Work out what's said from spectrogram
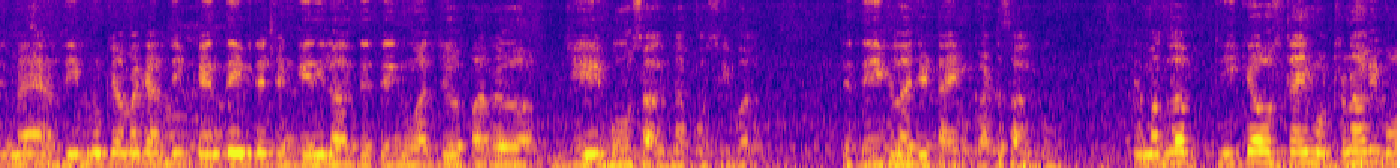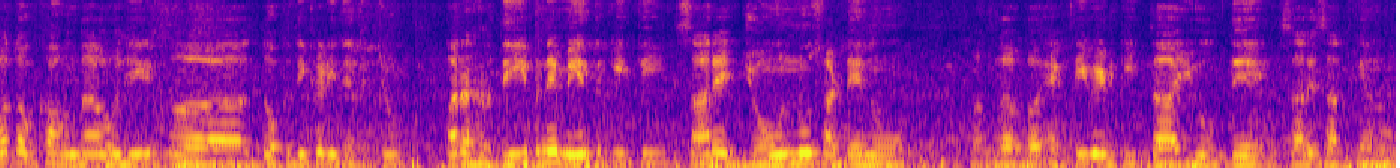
ਤੇ ਮੈਂ ਹਰਦੀਪ ਨੂੰ ਕਿਹਾ, ਮੈਂ ਕਿਹਾ, ਹਰਦੀਪ, ਕਹਿੰਦੇ ਵੀ ਤੇ ਚੰਗੇ ਨਹੀਂ ਲੱਗਦੇ ਤੈਨੂੰ ਅੱਜ, ਪਰ ਜੇ ਹੋ ਸਕਦਾ ਪੋਸੀਬਲ ਤੇ ਦੇਖ ਲੈ ਜੇ ਟਾਈਮ ਕੱਢ ਸਕਦਾ। ਤੇ ਮਤਲਬ ਠੀਕ ਹੈ, ਉਸ ਟਾਈਮ ਉੱਠਣਾ ਵੀ ਬਹੁਤ ਔਖਾ ਹੁੰਦਾ ਉਹ ਜੀ ਦੁੱਖ ਦੀ ਘੜੀ ਦੇ ਵਿੱਚੋਂ। ਪਰ ਹਰਦੀਪ ਨੇ ਮਿਹਨਤ ਕੀਤੀ, ਸਾਰੇ ਜ਼ੋਨ ਨੂੰ, ਸਾਡੇ ਨੂੰ ਮਤਲਬ ਐਕਟੀਵੇਟ ਕੀਤਾ ਯੂਥ ਦੇ ਸਾਰੇ ਸਾਥੀਆਂ ਨੂੰ।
